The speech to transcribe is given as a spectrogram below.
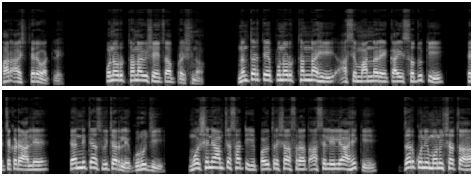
फार आश्चर्य वाटले. पुनरुत्थानाविषयीचा प्रश्न. नंतर ते पुनरुत्थान नाही असे मानणारे काही सदुकी त्याच्याकडे आले. त्यांनी त्यास विचारले गुरुजी मोशेने आमच्यासाठी पवित्र शास्त्रात असे लिहिले आहे की जर कोणी मनुष्याचा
